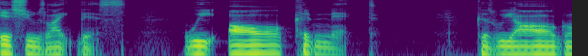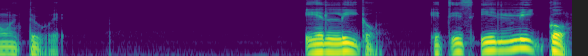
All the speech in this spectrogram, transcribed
issues like this. We all connect because we all going through it. Illegal. It is illegal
